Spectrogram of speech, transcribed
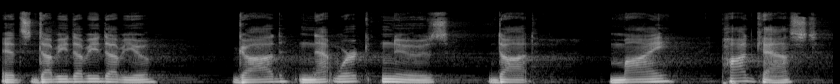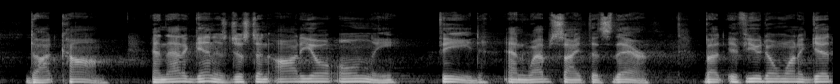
It's www.godnetworknews.mypodcast.com. And that again is just an audio only feed and website that's there. But if you don't want to get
